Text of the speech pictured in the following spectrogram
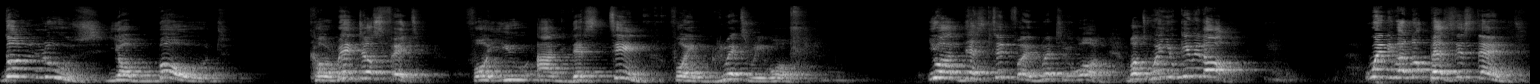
Don't lose your bold, courageous faith, for you are destined for a great reward. You are destined for a great reward. But when you give it up, when you are not persistent,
